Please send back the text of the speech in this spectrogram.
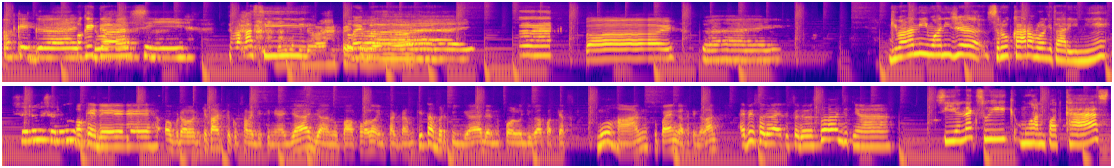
Oke guys, Oke, terima guys. kasih. Terima kasih. Thank you Bye-bye. banget. Bye. Bye. Gimana nih Manija? Seru kan obrolan kita hari ini? Seru seru. Oke deh, obrolan kita cukup sampai di sini aja. Jangan lupa follow Instagram kita bertiga dan follow juga podcast Muhan supaya nggak ketinggalan episode-episode selanjutnya. See you next week, Muhan Podcast.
